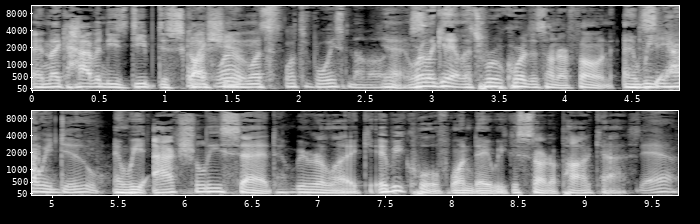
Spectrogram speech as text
and like having these deep Like, discussions. "Leonard, let's let's voice memo. yeah, we're like, yeah, let's record this on our phone. And we see how we do. and we actually said we were like, it'd be cool if one day we could start a podcast. Yeah.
